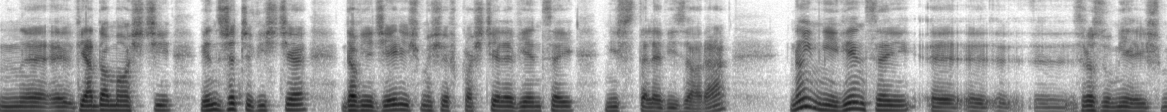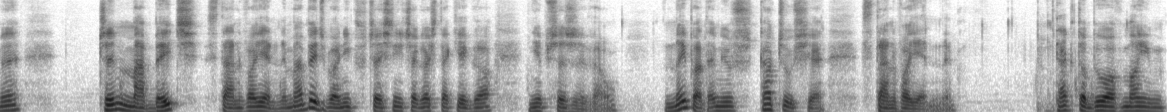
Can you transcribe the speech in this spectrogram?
mm, wiadomości, więc rzeczywiście dowiedzieliśmy się w kościele więcej niż z telewizora. No i mniej więcej y, y, zrozumieliśmy, czym ma być stan wojenny. Ma być, bo nikt wcześniej czegoś takiego nie przeżywał. No i potem już toczył się stan wojenny. Tak to było w moim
